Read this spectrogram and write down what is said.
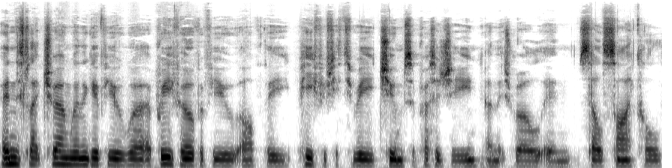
In this lecture I'm going to give you uh, a brief overview of the p53 tumor suppressor gene and its role in cell cycle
